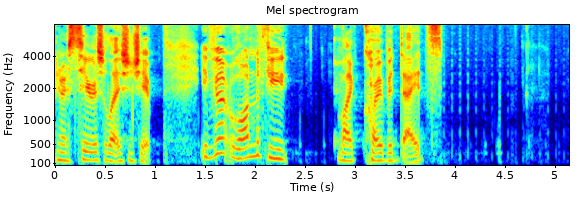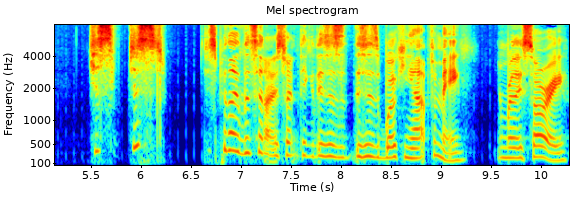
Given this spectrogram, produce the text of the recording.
you know, a serious relationship, if you've gone a few like COVID dates, just just just be like, listen, I just don't think this is this is working out for me. I'm really sorry.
